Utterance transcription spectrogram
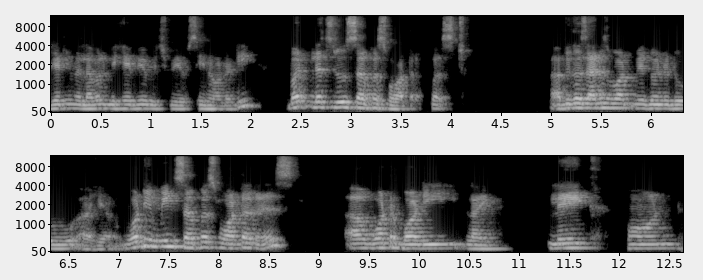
getting the level behavior, which we have seen already. But let's do surface water first, uh, because that is what we're going to do uh, here. What do you mean surface water is a water body like lake, pond,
